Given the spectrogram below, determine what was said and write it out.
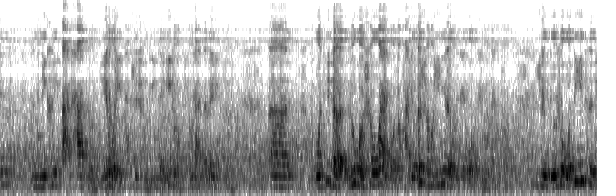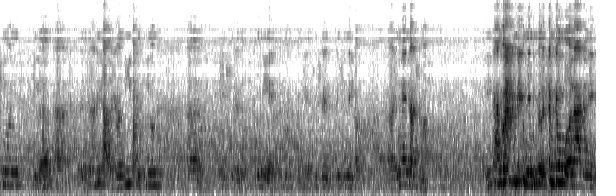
嗯，你可以把它总结为它是属于哪一种情感的类型，呃，我记得如果说外国的话，有的时候音乐会给我给我感动。就是，比如说我第一次听这个呃，很小的时候第一次听呃，就是蝴蝶，不是蝴蝶，就是就是那个呃，应该叫什么？一下子那个名字了。盛中国拉的那个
